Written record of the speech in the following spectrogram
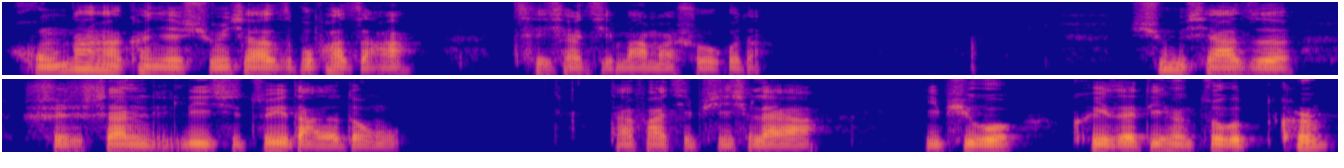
红娜看见熊瞎子不怕砸，才想起妈妈说过的：熊瞎子是山里力气最大的动物，它发起脾气来啊，一屁股可以在地上做个坑，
